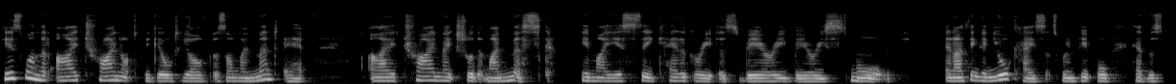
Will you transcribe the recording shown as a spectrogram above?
Here's one that I try not to be guilty of is on my Mint app. I try and make sure that my MISC, M-I-S-C category is very, very small. And I think in your case, it's when people have this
